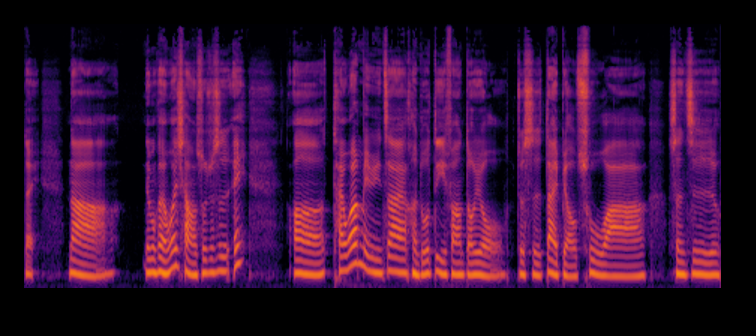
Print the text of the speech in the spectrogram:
对，那你们可能会想说，就是哎，呃，台湾明明在很多地方都有就是代表处啊，甚至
